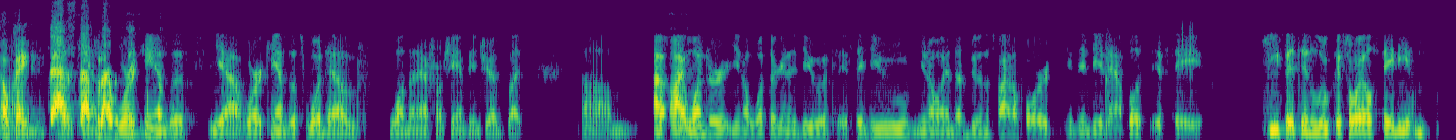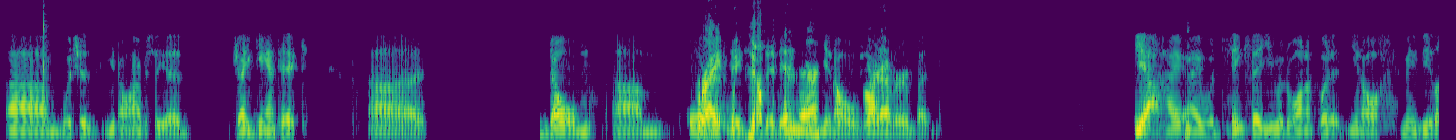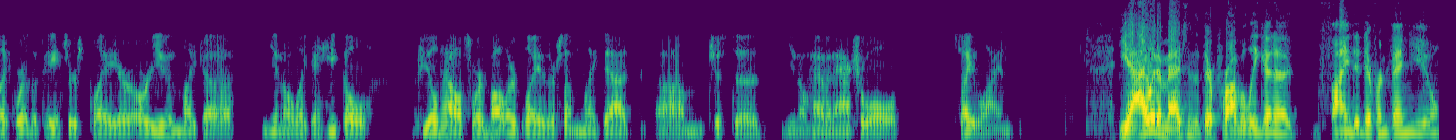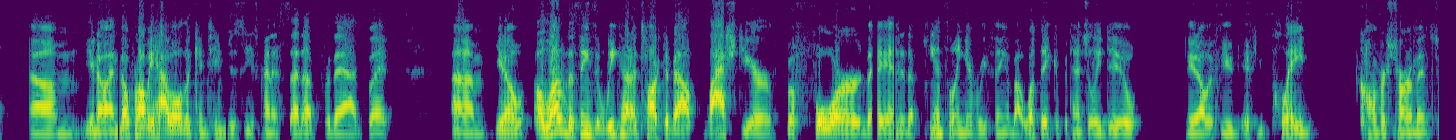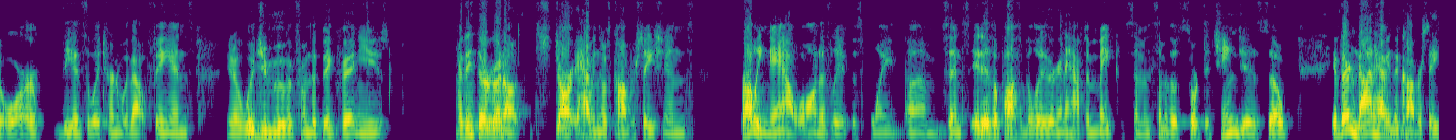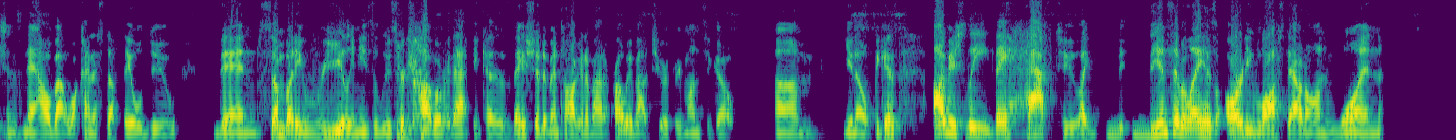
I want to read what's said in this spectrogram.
Okay um, that's that's kansas, what i was where thinking. kansas yeah where kansas would have won the national championship but um, I, I wonder, you know, what they're going to do if if they do, you know, end up doing this Final Four in Indianapolis, if they keep it in Lucas Oil Stadium, um, which is, you know, obviously a gigantic uh, dome, um, or right. if they no put it in, there? you know, wherever. But yeah, I, I would think that you would want to put it, you know, maybe like where the Pacers play, or or even like a, you know, like a Hinkle field house where Butler plays or something like that, um, just to you know have an actual sight line. Yeah, I would imagine that they're probably going to find a different venue, um, you know, and they'll probably have all the contingencies kind of set up for that. But um, you know, a lot of the things that we kind of talked about last year before they ended up canceling everything about what they could potentially do you know, if you if you played conference tournaments or the NCAA tournament without fans, you know, would you move it from the big venues? I think they're going to start having those conversations probably now, honestly, at this point, um, since it is a possibility they're going to have to make some some of those sorts of changes. So if they're not having the conversations now about what kind of stuff they will do, then somebody really needs to lose their job over that because they should have been talking about it probably about two or three months ago. Um, you know, because obviously they have to like the, the NCAA has already lost out on one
